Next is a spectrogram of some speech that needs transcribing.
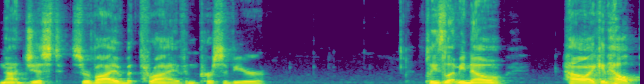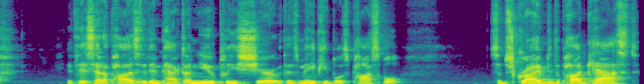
not just survive, but thrive and persevere. Please let me know how I can help. If this had a positive impact on you, please share it with as many people as possible. Subscribe to the podcast.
